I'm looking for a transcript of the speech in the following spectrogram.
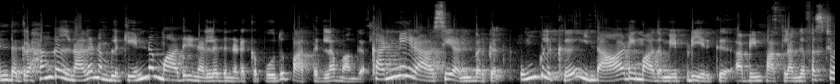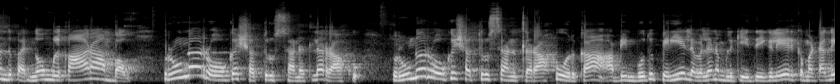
எந்த கிரகங்கள்னால நம்மளுக்கு என்ன மாதிரி நல்லது நடக்க போகுது பார்த்துடலாம் வாங்க. கன்னி ராசி அன்பர்கள் உங்களுக்கு இந்த ஆடி மாதம் எப்படி இருக்கு அப்படின்னு பார்க்கலாங்க. ஃபர்ஸ்ட் வந்து பாருங்க உங்களுக்கு ஆறாம் பாவம். ருணரோக சத்ருஸ்தானத்தில் ராகு. ருணரோக சத்ருஸ்தானத்தில் ராகு இருக்கா அப்படின் போது பெரிய லெவலில் நம்மளுக்கு எதிரிகளே இருக்க மாட்டாங்க.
